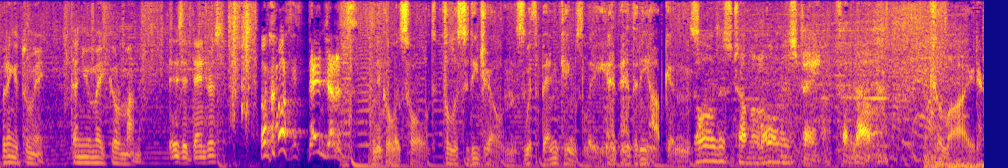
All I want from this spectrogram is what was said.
bring it to me. Then you make your money. Is it dangerous? Of course it's dangerous! Nicholas Holt, Felicity Jones, with Ben Kingsley and Anthony Hopkins. All this trouble, all this pain, for love. Collide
